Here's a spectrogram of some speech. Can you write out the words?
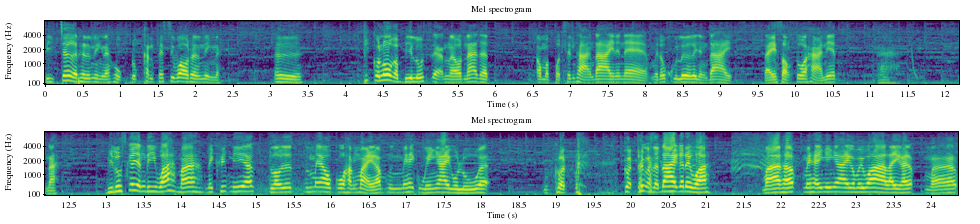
ฟีเจอร์เท่านั้นเองนะหกดุคันเฟสติวัลเท่านั้นเองนะ เออพิกโกโลกับบีรุสเนี่ยเราน่าจะเอามาปลดเส้นทางได้แน่ๆไม่ต้องคูลเลอร์ก็ยังได้ แต่สองตัวหาเนี่ย นะบีรุสก็ยังดีวะ มา ในคลิปนี้ครับ เราจะไม่เอาโกหังใหม่ครับ มึงไม่ให้กูง่ายๆ กูรู้อะกด กดจนกว่าจะได้ก็ได้วะ มาครับ ไม่ให้ง่าย ๆ ก็ไม่ว่าอะไรครับ มาครับ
